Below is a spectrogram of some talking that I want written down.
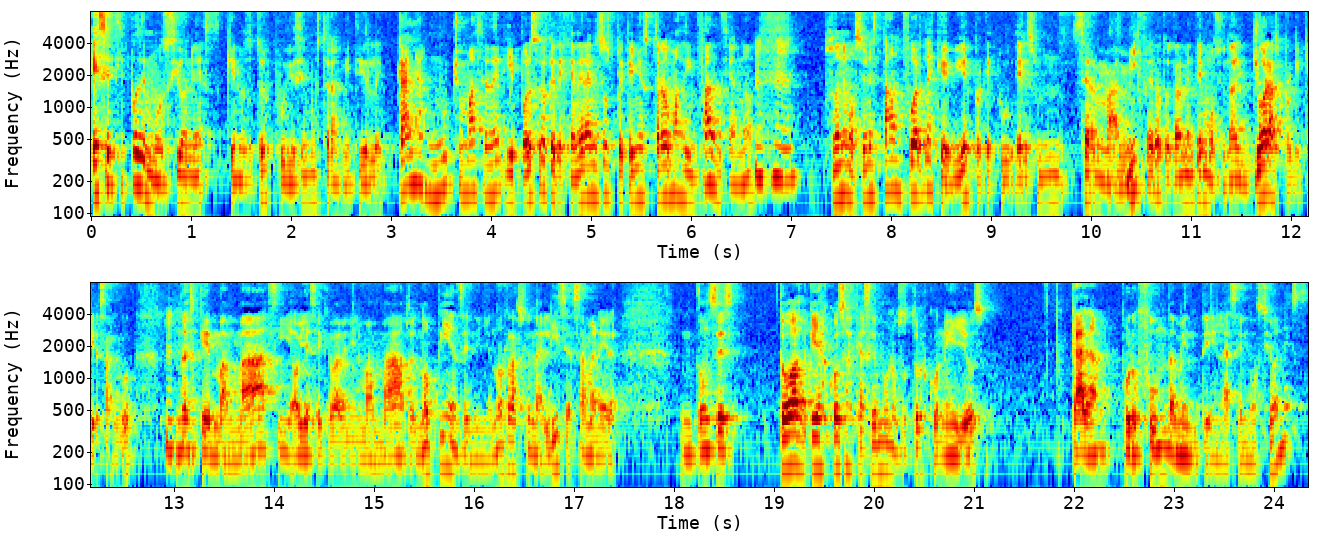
ese tipo de emociones que nosotros pudiésemos transmitirle calan mucho más en él y por eso es lo que te generan esos pequeños traumas de infancia, ¿no? ujú. Son emociones tan fuertes que vives porque tú eres un ser mamífero totalmente emocional, lloras porque quieres algo. No es que mamá, sí, oye, sé que va a venir mamá. Entonces, no piense, niño, no racionalice de esa manera. Entonces, todas aquellas cosas que hacemos nosotros con ellos calan profundamente en las emociones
